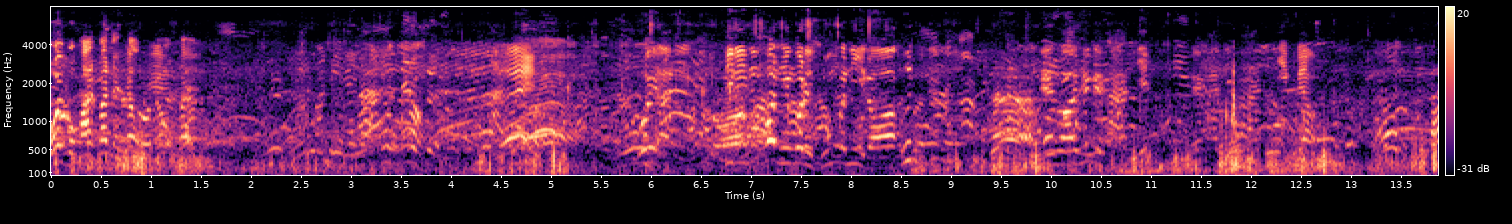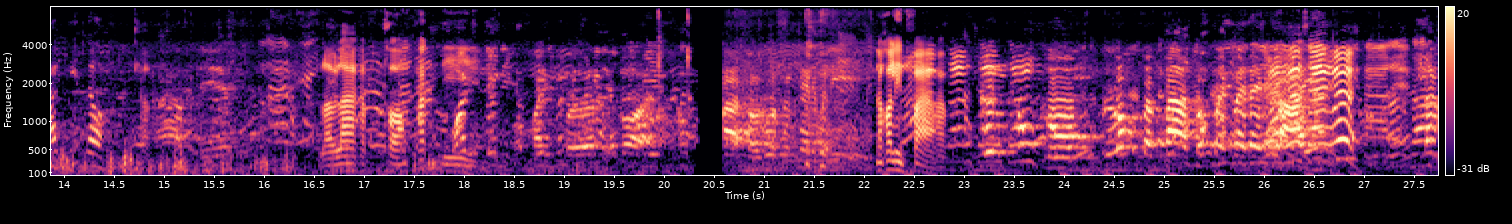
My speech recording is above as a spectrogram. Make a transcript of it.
โอ้ยบุพานบ้านหนเนาะโอ้ย พี่นี่ทุกคนยังบริสุทธิ์กว่านี่หรอกแน่นอนไม่ได้หาจิตอีกแล้วรอเวลาครับทองพักดีไปเปิดแล้วก็ป้าเขารวมเป็นแค่ในวันนี้นครลินฟ้าครับขึ้นสูงสูงลงต่างๆตกไปไปได้หลายนัก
